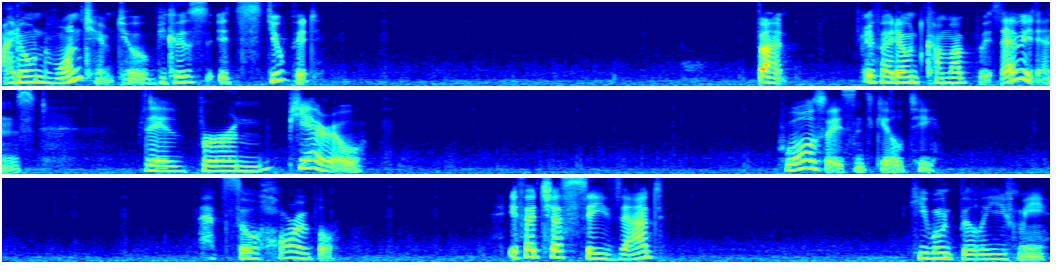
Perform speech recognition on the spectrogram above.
I don't want him to because it's stupid. But if I don't come up with evidence, they'll burn Piero, who also isn't guilty. That's so horrible. If I just say that, he won't believe me.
